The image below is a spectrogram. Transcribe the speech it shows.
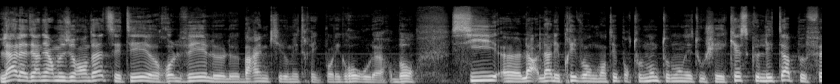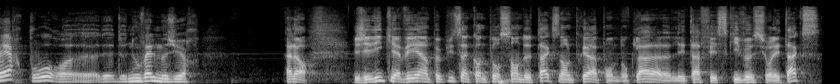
Là, la dernière mesure en date, c'était euh, relever le, le barème kilométrique pour les gros rouleurs. Bon, si euh, là, là, les prix vont augmenter pour tout le monde, tout le monde est touché. Qu'est-ce que l'État peut faire pour euh, de, de nouvelles mesures? Alors, j'ai dit qu'il y avait un peu plus de 50% de taxes dans le prix à la pompe. Donc là, l'État fait ce qu'il veut sur les taxes,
